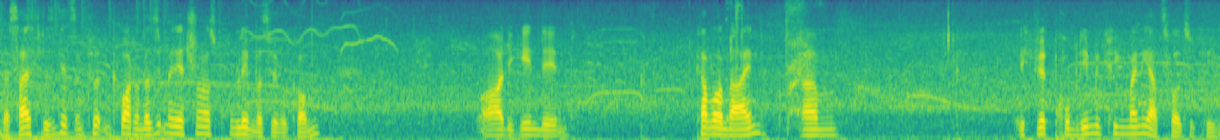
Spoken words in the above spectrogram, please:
Das heißt, wir sind jetzt im vierten Quarter und da sieht man jetzt schon das Problem, was wir bekommen. Oh, die gehen den Cover 9. Ähm, ich werde Probleme kriegen, mein Herz voll zu kriegen.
